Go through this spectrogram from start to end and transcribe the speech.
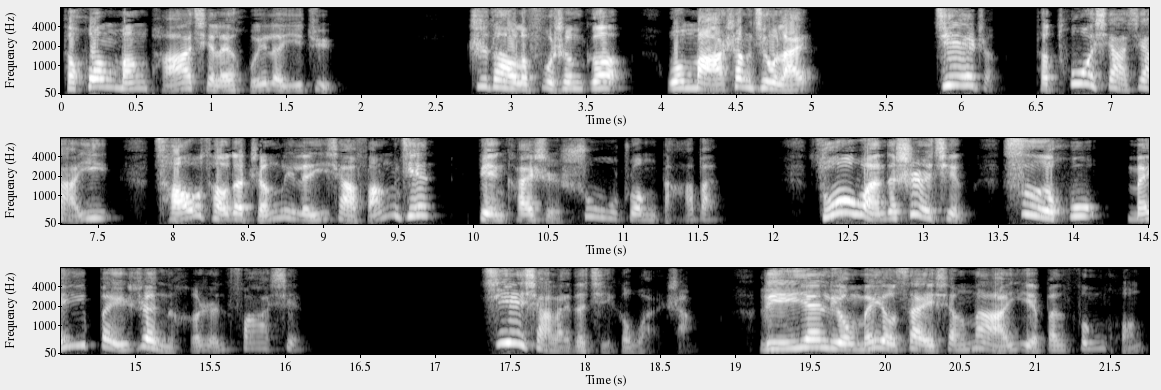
他慌忙爬起来，回了一句：“知道了，富生哥，我马上就来。”接着，他脱下嫁衣，草草地整理了一下房间，便开始梳妆打扮。昨晚的事情似乎没被任何人发现。接下来的几个晚上，李烟柳没有再像那夜般疯狂。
